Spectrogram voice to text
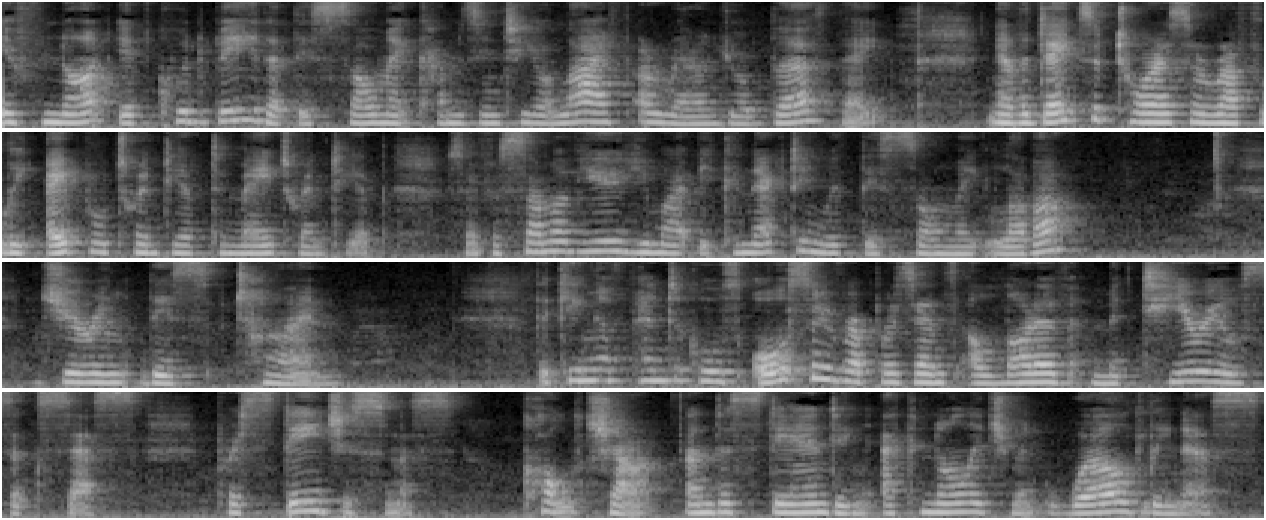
If not, it could be that this soulmate comes into your life around your birthday. Now, the dates of Taurus are roughly April 20th to May 20th. So, for some of you, you might be connecting with this soulmate lover during this time. The King of Pentacles also represents a lot of material success, prestigiousness, culture, understanding, acknowledgement, worldliness.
